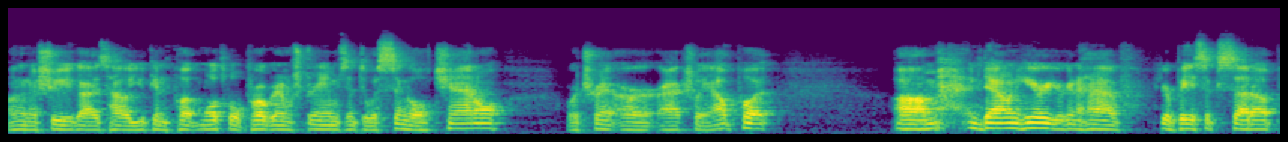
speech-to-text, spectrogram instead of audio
I'm going to show you guys how you can put multiple program streams into a single channel or, or actually output. Um, and down here, you're going to have your basic setup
